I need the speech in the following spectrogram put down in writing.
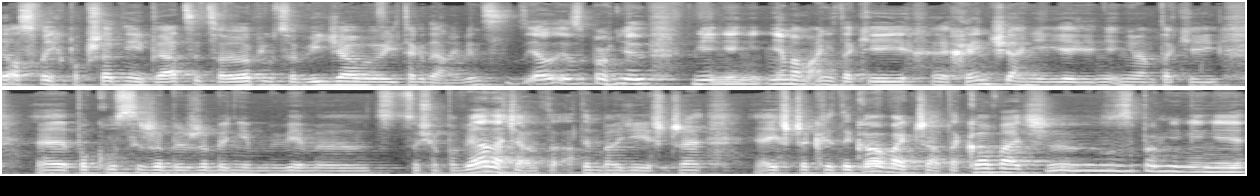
y, o swojej poprzedniej pracy, co robił, co widział i tak dalej. Więc ja zupełnie nie, nie, nie mam ani takiej e, chęci, ani nie, nie, nie mam takiej e, pokusy, żeby, żeby nie wiem, e, coś opowiadać, a, a tym bardziej jeszcze, jeszcze krytykować czy atakować. E, Zupełnie nie, nie,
